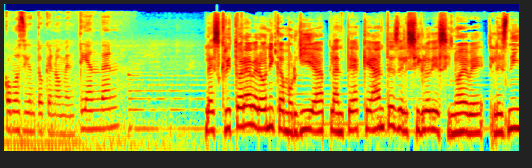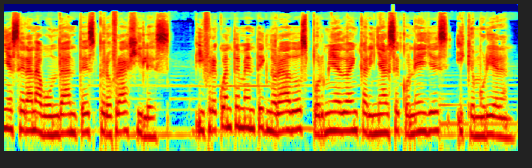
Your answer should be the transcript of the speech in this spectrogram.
cómo siento que no me entienden. La escritora Verónica Murguía plantea que antes del siglo XIX las niñas eran abundantes pero frágiles y frecuentemente ignorados por miedo a encariñarse con ellas y que murieran.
